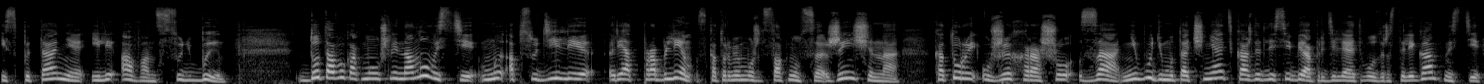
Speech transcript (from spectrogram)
испытания или аванс судьбы». До того, как мы ушли на новости, мы обсудили ряд проблем, с которыми может столкнуться женщина, которой уже хорошо за. Не будем уточнять, каждый для себя определяет возраст элегантности,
